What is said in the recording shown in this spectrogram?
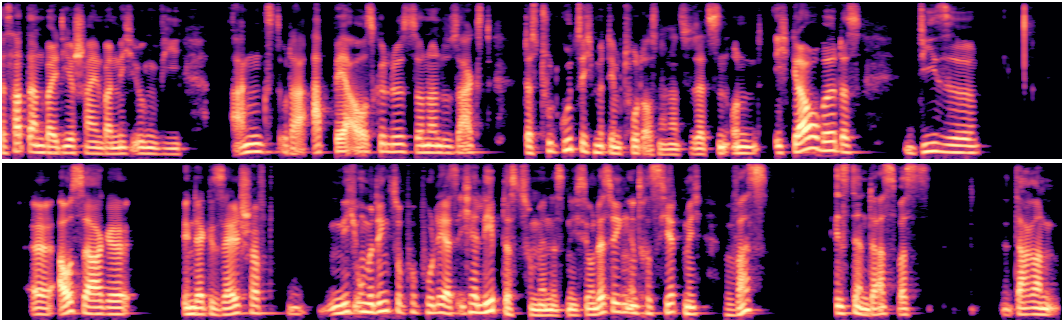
Das hat dann bei dir scheinbar nicht irgendwie Angst oder Abwehr ausgelöst, sondern du sagst, das tut gut, sich mit dem Tod auseinanderzusetzen. Und ich glaube, dass diese äh, Aussage in der Gesellschaft nicht unbedingt so populär ist. Ich erlebe das zumindest nicht so. Und deswegen interessiert mich, was ist denn das, was daran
